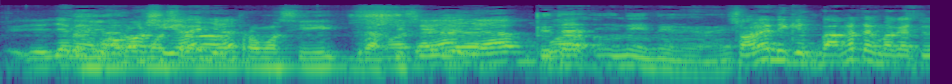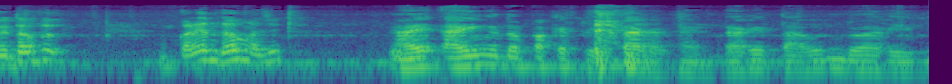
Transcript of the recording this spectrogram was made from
ya, jadi lagi promosi aja promosi gratis promosi aja. aja kita Wah. ini ini nih. soalnya dikit banget yang pakai Twitter tuh kalian tahu gak sih Aing, Aing udah pakai Twitter nih, dari tahun 2009.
